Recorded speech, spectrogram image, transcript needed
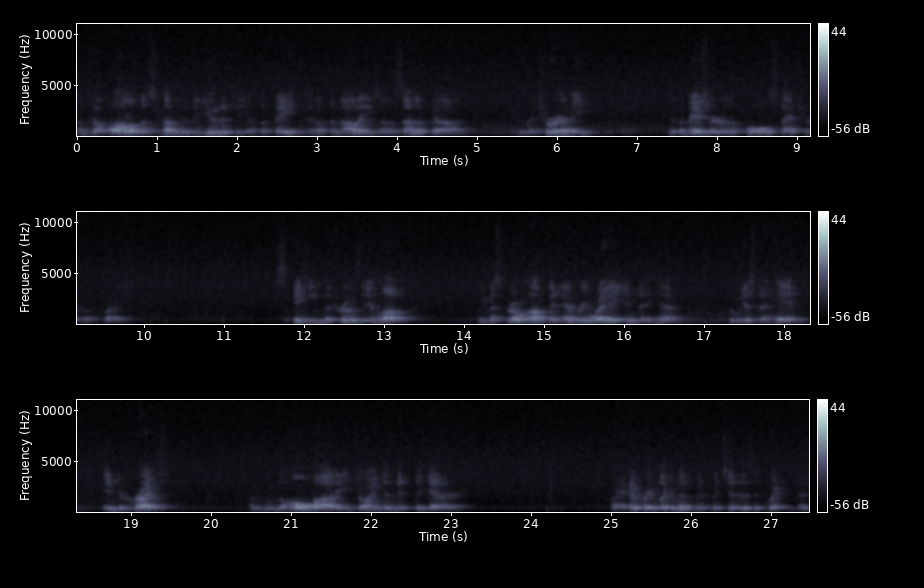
until all of us come to the unity of the faith and of the knowledge of the Son of God, to maturity, to the measure of the full stature of Christ. Speaking the truth in love, we must grow up in every way into Him, who is the head, into Christ, from whom the whole body, joined and knit together, by every ligament with which it is equipped, as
